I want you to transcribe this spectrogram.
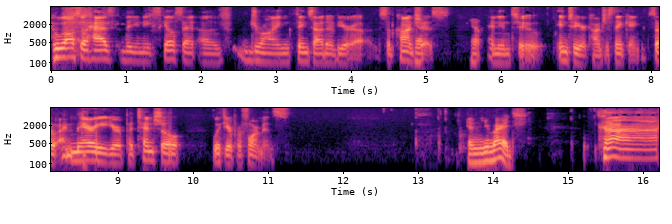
Who also has the unique skill set of drawing things out of your uh, subconscious yep. and into into your conscious thinking. So I marry your potential with your performance. And new marriage. Mm,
